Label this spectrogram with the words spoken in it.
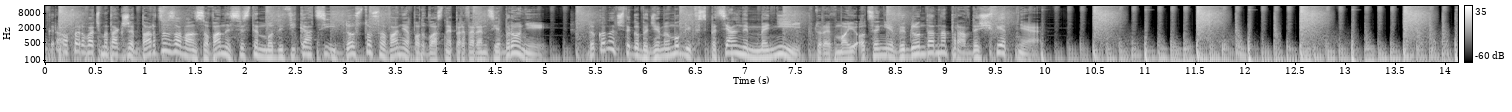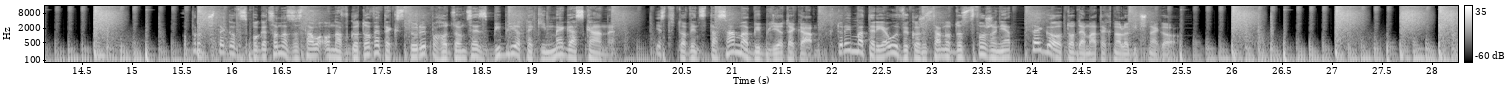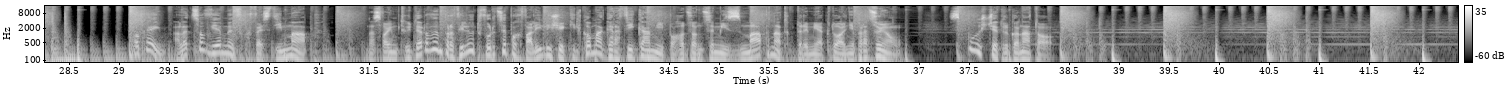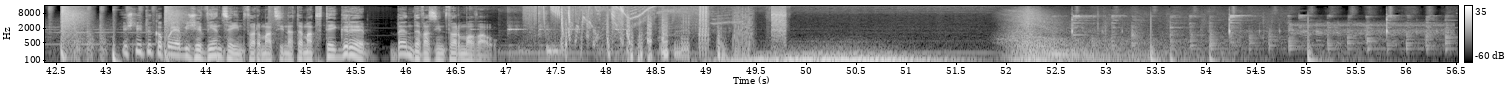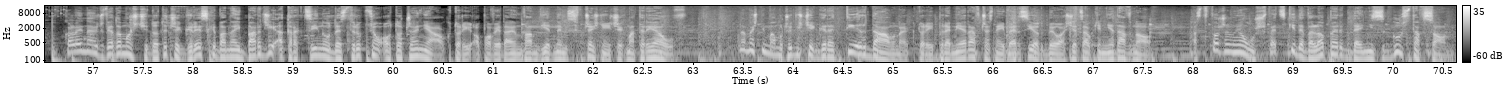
Gra oferować ma także bardzo zaawansowany system modyfikacji i dostosowania pod własne preferencje broni. Dokonać tego będziemy mogli w specjalnym menu, które w mojej ocenie wygląda naprawdę świetnie. Oprócz tego wzbogacona została ona w gotowe tekstury pochodzące z biblioteki Megascan. Jest to więc ta sama biblioteka, której materiały wykorzystano do stworzenia tego oto dema technologicznego. Okej, ale co wiemy w kwestii map? Na swoim twitterowym profilu twórcy pochwalili się kilkoma grafikami pochodzącymi z map, nad którymi aktualnie pracują. Spójrzcie tylko na to. Jeśli tylko pojawi się więcej informacji na temat tej gry, będę Was informował. Kolejna już wiadomość dotyczy gry z chyba najbardziej atrakcyjną destrukcją otoczenia, o której opowiadałem wam w jednym z wcześniejszych materiałów. Na myśli mam oczywiście grę Teardown, której premiera wczesnej wersji odbyła się całkiem niedawno, a stworzył ją szwedzki deweloper Denis Gustafsson.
